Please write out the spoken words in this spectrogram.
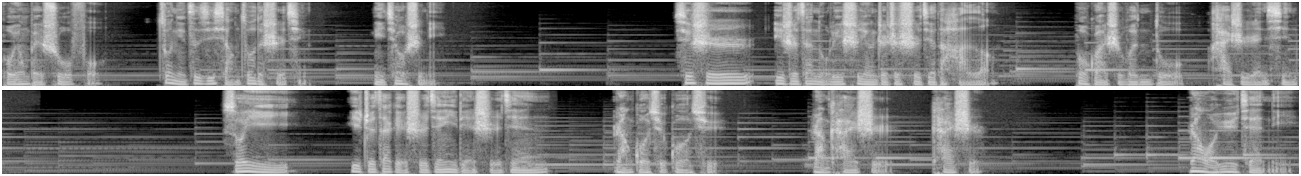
不用被束缚，做你自己想做的事情，你就是你。其实一直在努力适应着这世界的寒冷，不管是温度还是人心，所以一直在给时间一点时间。让过去过去，让开始开始，让我遇见你，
